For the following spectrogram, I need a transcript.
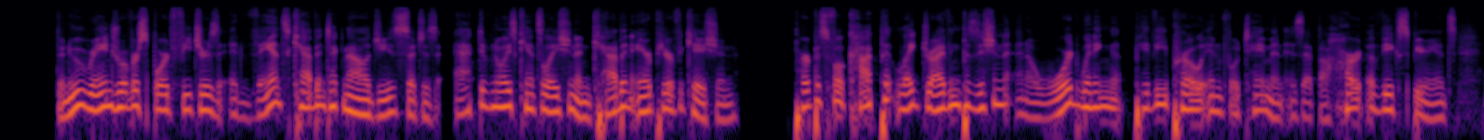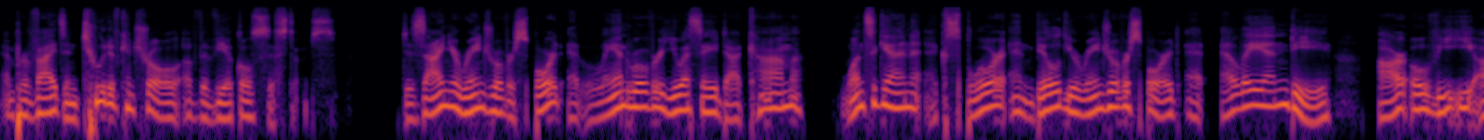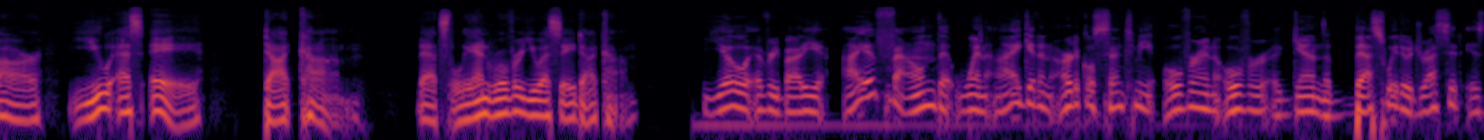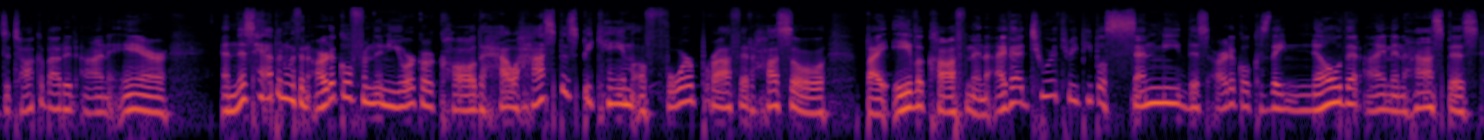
The new Range Rover Sport features advanced cabin technologies such as active noise cancellation and cabin air purification, purposeful cockpit like driving position, and award winning Pivi Pro infotainment is at the heart of the experience and provides intuitive control of the vehicle systems. Design your Range Rover Sport at LandRoverUSA.com. Once again, explore and build your Range Rover Sport at L A N D R O V E R USA.com. That's LandRoverUSA.com. Yo, everybody. I have found that when I get an article sent to me over and over again, the best way to address it is to talk about it on air. And this happened with an article from the New Yorker called How Hospice Became a For Profit Hustle by Ava Kofman. I've had two or three people send me this article because they know that I'm in hospice.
